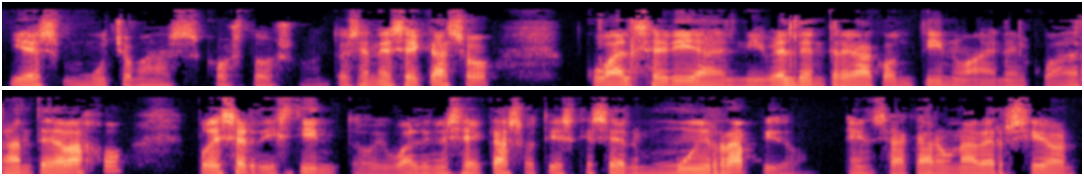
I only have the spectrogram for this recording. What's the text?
y es mucho más costoso. Entonces, en ese caso, ¿cuál sería el nivel de entrega continua en el cuadrante de abajo? Puede ser distinto. Igual en ese caso tienes que ser muy rápido en sacar una versión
